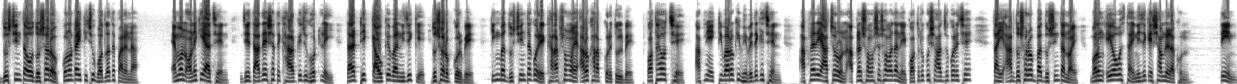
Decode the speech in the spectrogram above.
দুশ্চিন্তা ও দোষারোপ কোনোটাই কিছু বদলাতে পারে না। এমন অনেকেই আছেন যে তাদের সাথে খারাপ কিছু ঘটলেই তারা ঠিক কাউকে বা নিজেকে দোষারোপ করবে। কিংবা দুশ্চিন্তা করে খারাপ সময় আরও খারাপ করে তুলবে। কথা হচ্ছে, আপনি একটিবারও কি ভেবে দেখেছেন, আপনার এই আচরণ আপনার সমস্যা সমাধানে কতটুকু সাহায্য করেছে? তাই আর দোষারোপ বা দুশ্চিন্তা নয়, বরং এই অবস্থায় নিজেকে সামলে রাখুন। তিন,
